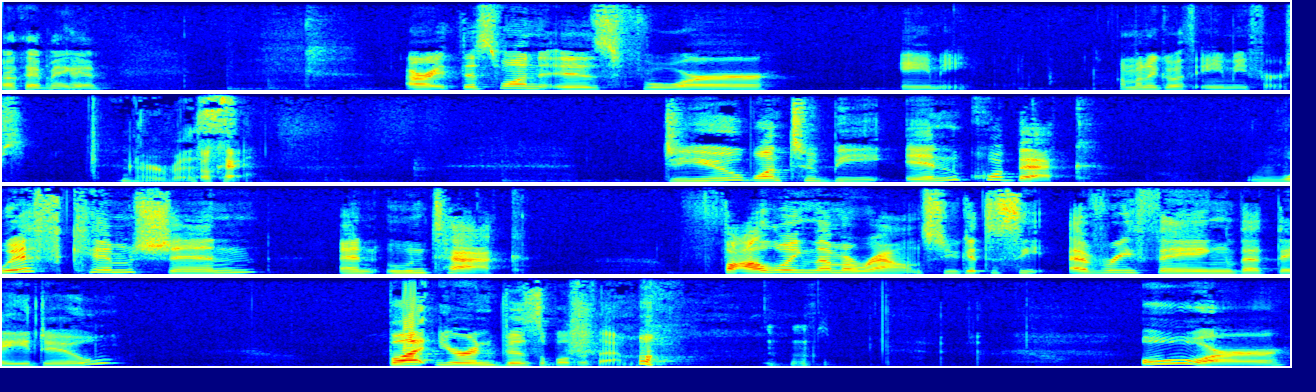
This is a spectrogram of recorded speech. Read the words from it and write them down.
Okay, Megan. All right, this one is for Amy. I'm going to go with Amy first. I'm nervous. Okay. Do you want to be in Quebec with Kim Shin and Untak, following them around so you get to see everything that they do, but you're invisible to them? or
